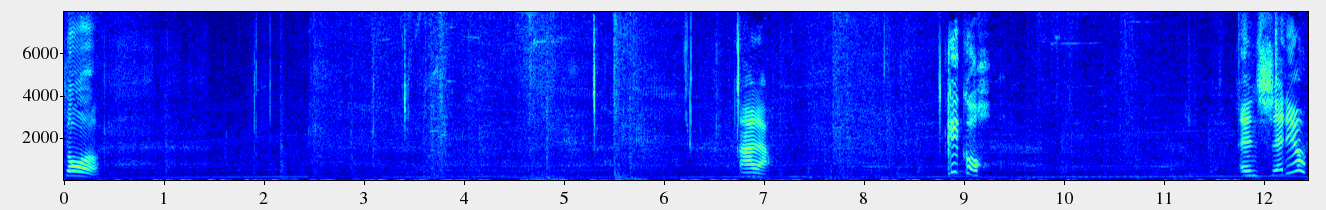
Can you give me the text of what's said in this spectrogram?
todo. Ahora. ¿Qué cojo? ¿En serio?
